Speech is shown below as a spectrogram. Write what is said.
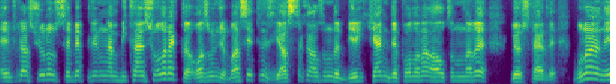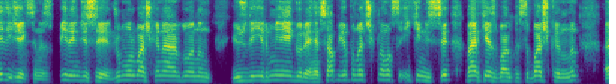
enflasyonun sebeplerinden bir tanesi olarak da az önce bahsettiğiniz yastık altında biriken depolanan altınları gösterdi. Buna ne diyeceksiniz? Birincisi Cumhurbaşkanı Erdoğan'ın %20'ye göre hesap yapın açıklaması. İkincisi Merkez Bankası Başkanı'nın e,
